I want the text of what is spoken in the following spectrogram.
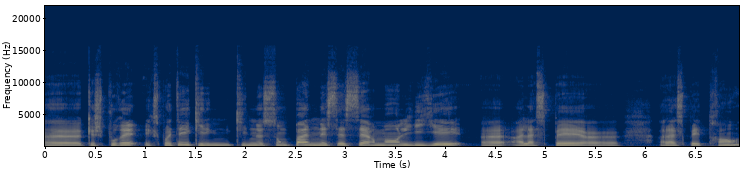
euh, que je pourrais exploiter et qui, qui, ne sont pas nécessairement liés euh, à l'aspect à l'aspect trans.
